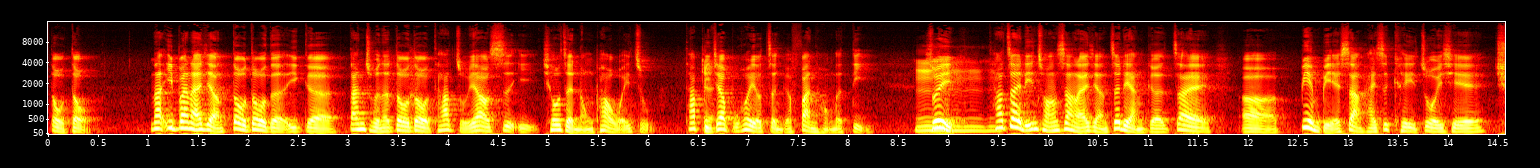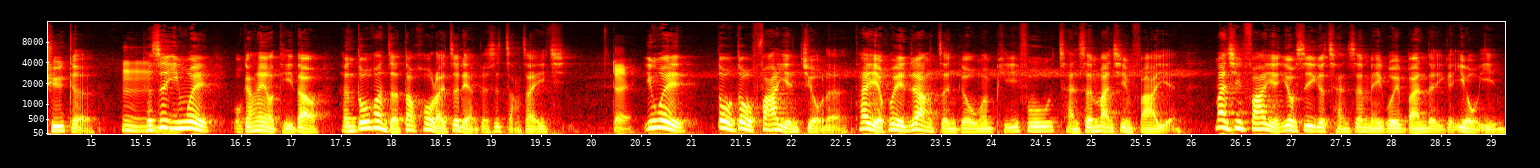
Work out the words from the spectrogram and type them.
痘痘。那一般来讲，痘痘的一个单纯的痘痘，它主要是以丘疹脓泡为主，它比较不会有整个泛红的底，所以它在临床上来讲，这两个在呃辨别上还是可以做一些区隔。可是因为我刚刚有提到，很多患者到后来这两个是长在一起。对，因为痘痘发炎久了，它也会让整个我们皮肤产生慢性发炎，慢性发炎又是一个产生玫瑰斑的一个诱因。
